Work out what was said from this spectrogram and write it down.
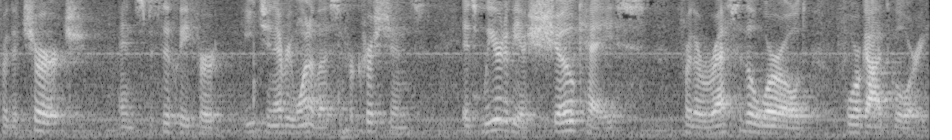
for the church, and specifically for each and every one of us, for Christians, is we are to be a showcase for the rest of the world for God's glory.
